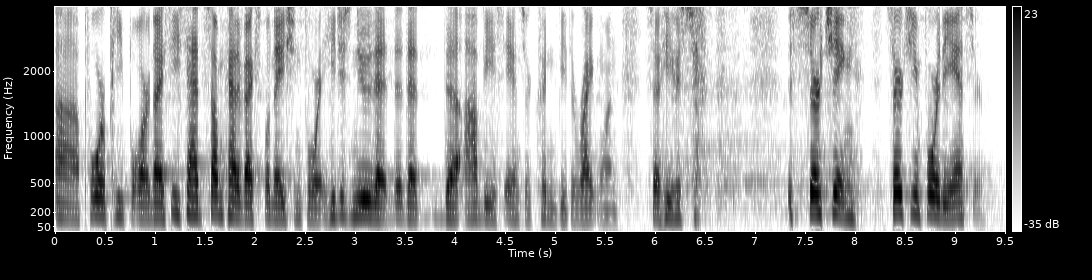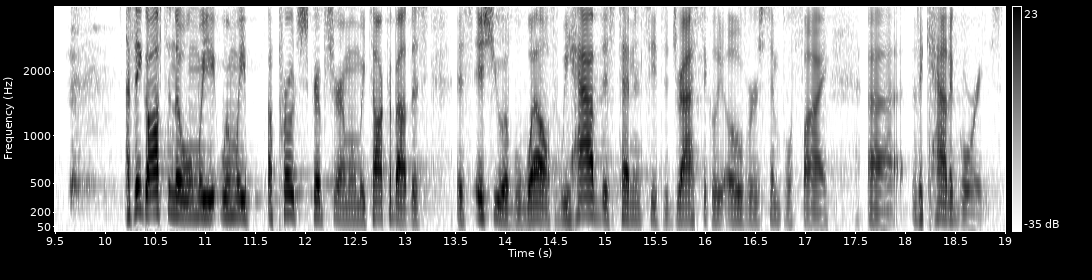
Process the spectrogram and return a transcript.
uh, poor people are nice. He had some kind of explanation for it. He just knew that, that, that the obvious answer couldn't be the right one. So he was searching, searching for the answer. I think often, though, when we, when we approach Scripture and when we talk about this, this issue of wealth, we have this tendency to drastically oversimplify uh, the categories.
